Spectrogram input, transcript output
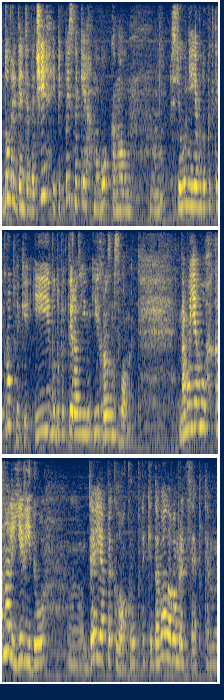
Добрий день, глядачі і підписники мого каналу. Сьогодні я буду пекти кропники і буду пекти їх разом з вами. На моєму каналі є відео, е, де я пекла крупники, давала вам рецепт. М,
